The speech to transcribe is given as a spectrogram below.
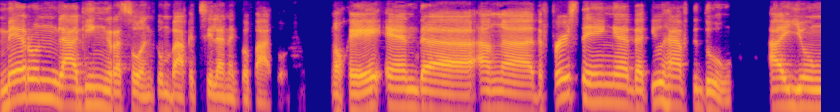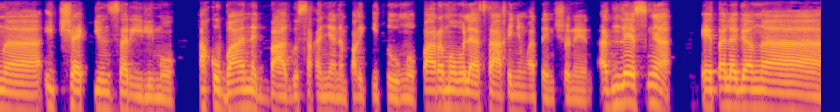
Meron laging rason kung bakit sila nagbabago. Okay? And uh, ang uh, the first thing uh, that you have to do ay yung uh, i-check yung sarili mo. Ako ba nagbago sa kanya ng pakikitungo para mawala sa akin yung attention na yun? Unless nga, eh talagang uh,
